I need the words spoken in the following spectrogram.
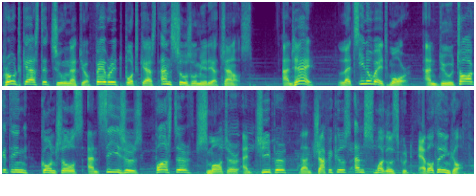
broadcasted soon at your favorite podcast and social media channels. And hey, let's innovate more and do targeting, controls, and seizures faster, smarter, and cheaper than traffickers and smugglers could ever think of.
